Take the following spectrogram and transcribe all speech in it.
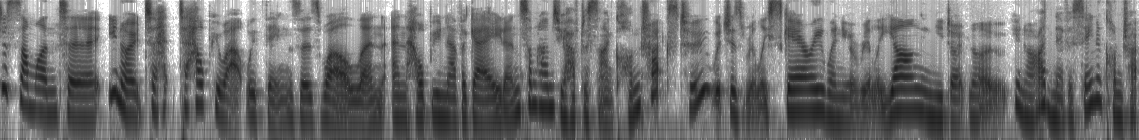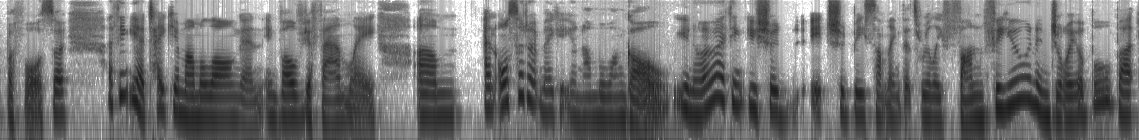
just someone to, you know, to to help you out with things as well and and help you navigate. And sometimes you have to sign contracts too, which is really scary when you're really young and you don't know, you know, I'd never seen a contract before. So I think yeah, take your mum along and involve your family. Um and also don't make it your number one goal. You know, I think you should, it should be something that's really fun for you and enjoyable, but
